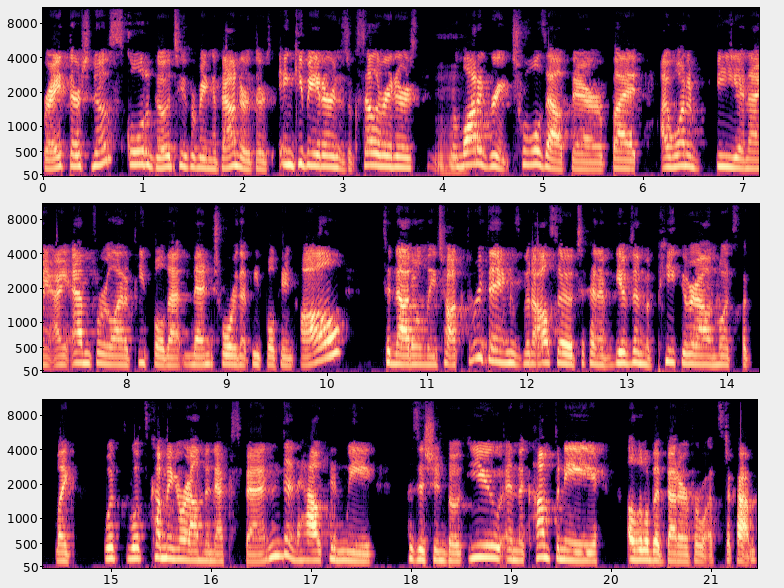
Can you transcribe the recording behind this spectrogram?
right? There's no school to go to for being a founder. There's incubators, there's accelerators, mm-hmm. a lot of great tools out there. But I want to be, and I, I am for a lot of people, that mentor that people can call to not only talk through things, but also to kind of give them a peek around what's the like what's what's coming around the next bend and how can we position both you and the company a little bit better for what's to come.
